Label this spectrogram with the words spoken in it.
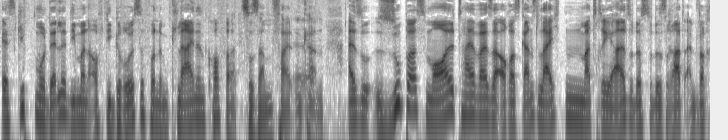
es gibt Modelle, die man auf die Größe von einem kleinen Koffer zusammenfalten kann. Also super small, teilweise auch aus ganz leichtem Material, sodass du das Rad einfach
